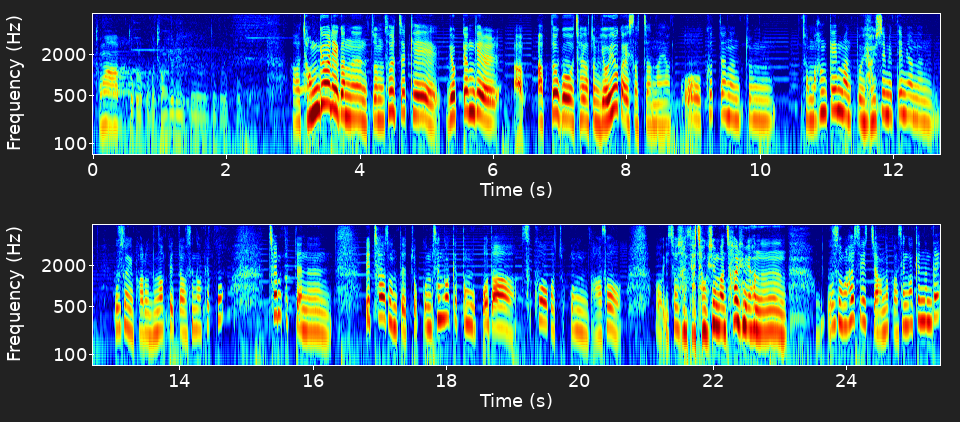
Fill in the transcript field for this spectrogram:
통합도 그렇고 뭐 정규리그도 그렇고 아, 정규리그는 좀 솔직히 몇 경기를 앞, 앞두고 저희가 좀 여유가 있었잖아요. 어, 그때는 좀 정말 한 게임만 또 열심히 뛰면은 우승이 바로 눈앞에 있다고 생각했고 챔프 때는 1차전 때 조금 생각했던 것보다 스코어가 조금 나서 어, 2차전 때 정신만 차리면은 우승을 할 수 있지 않을까 생각했는데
